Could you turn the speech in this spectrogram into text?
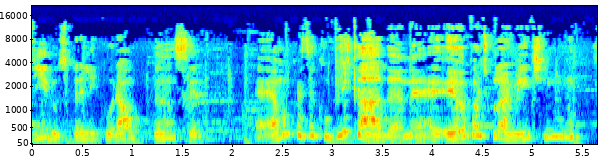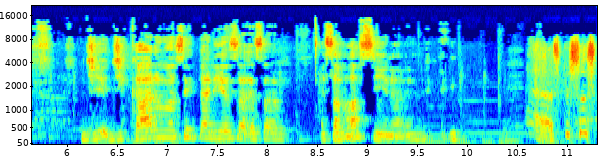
vírus para ele curar o câncer. É uma coisa complicada, né? Eu, particularmente, não- de, de cara não aceitaria essa, essa, essa vacina, né? É, as pessoas,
